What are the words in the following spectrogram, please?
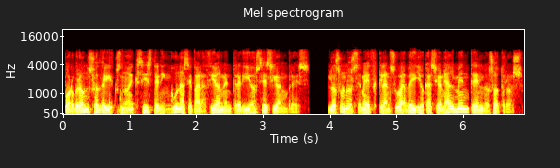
por Bronzo de X no existe ninguna separación entre dioses y hombres. Los unos se mezclan suave y ocasionalmente en los otros.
